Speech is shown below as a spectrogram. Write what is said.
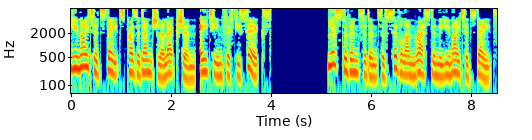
United States presidential election, 1856 List of incidents of civil unrest in the United States.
